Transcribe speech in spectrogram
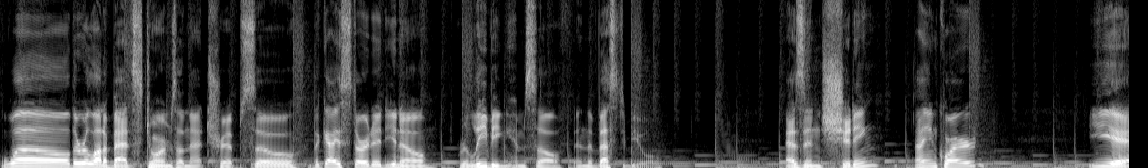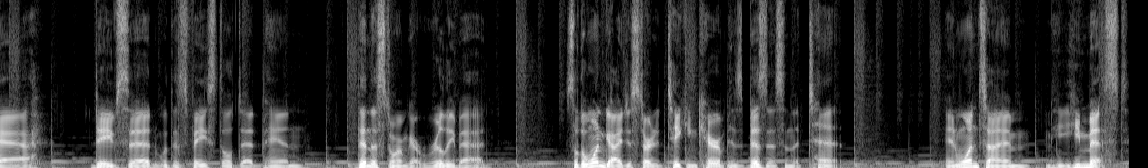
Well, there were a lot of bad storms on that trip, so the guy started, you know, relieving himself in the vestibule. As in shitting? I inquired. Yeah, Dave said, with his face still deadpan. Then the storm got really bad. So the one guy just started taking care of his business in the tent. And one time, he, he missed.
